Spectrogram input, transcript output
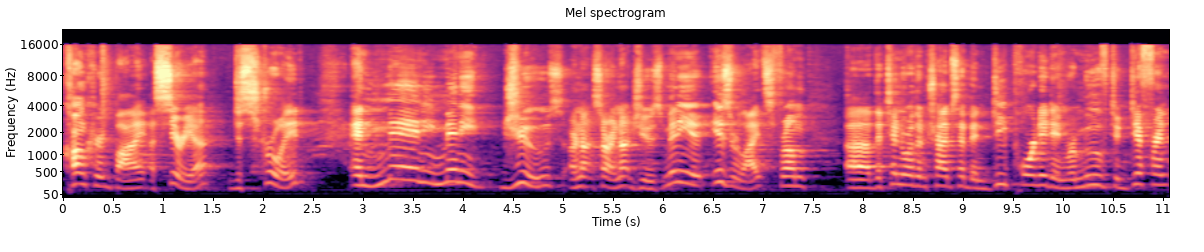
conquered by Assyria, destroyed, and many, many Jews, or not, sorry, not Jews, many Israelites from uh, the 10 northern tribes have been deported and removed to different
